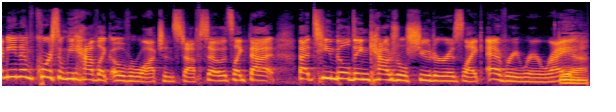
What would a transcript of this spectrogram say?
I mean, of course, we have like Overwatch and stuff, so it's like that that team building casual shooter is like everywhere, right? Yeah.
